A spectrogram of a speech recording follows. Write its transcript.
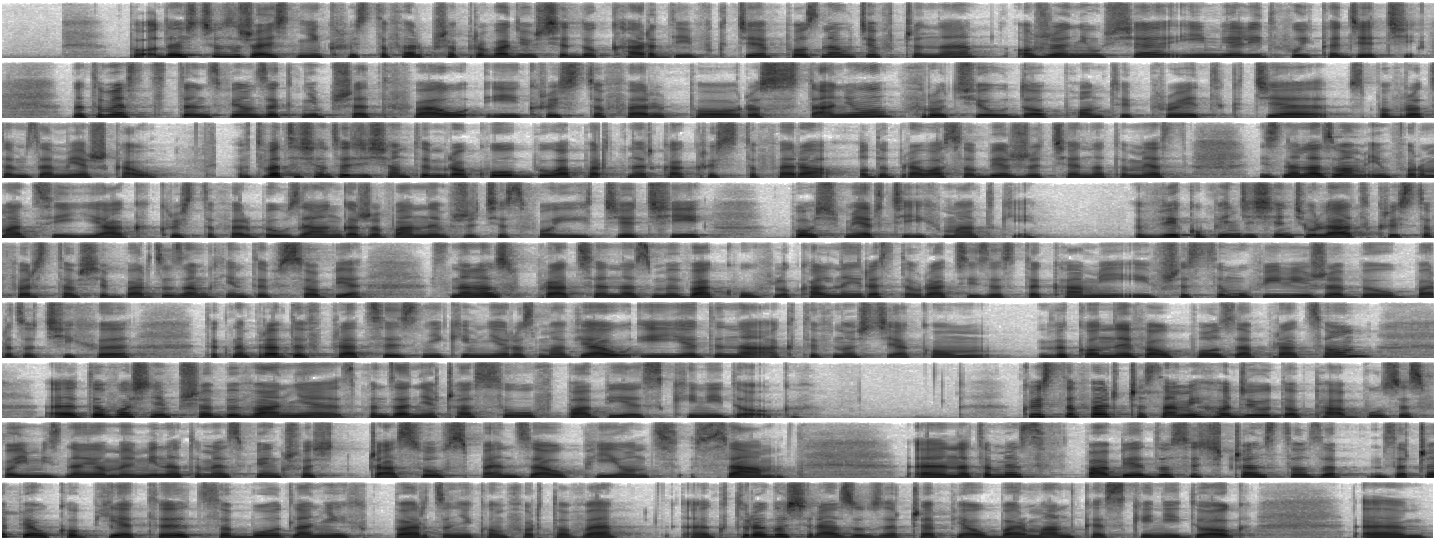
Po odejściu z rzeźni Christopher przeprowadził się do Cardiff, gdzie poznał dziewczynę, ożenił się i mieli dwójkę dzieci. Natomiast ten związek nie przetrwał i Christopher po rozstaniu wrócił do Pontypridd, gdzie z powrotem zamieszkał. W 2010 roku była partnerka Christophera, odebrała sobie życie, natomiast nie znalazłam informacji, jak Christopher był zaangażowany w życie swoich dzieci po śmierci ich matki. W wieku 50 lat Christopher stał się bardzo zamknięty w sobie. Znalazł pracę na zmywaku w lokalnej restauracji ze stekami i wszyscy mówili, że był bardzo cichy. Tak naprawdę w pracy z nikim nie rozmawiał i jedyna aktywność, jaką wykonywał poza pracą, to właśnie przebywanie, spędzanie czasu w pubie Skinny Dog. Christopher czasami chodził do pubu ze swoimi znajomymi, natomiast większość czasu spędzał pijąc sam. E, natomiast w pubie dosyć często za zaczepiał kobiety, co było dla nich bardzo niekomfortowe. E, któregoś razu zaczepiał barmankę Skinny Dog,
